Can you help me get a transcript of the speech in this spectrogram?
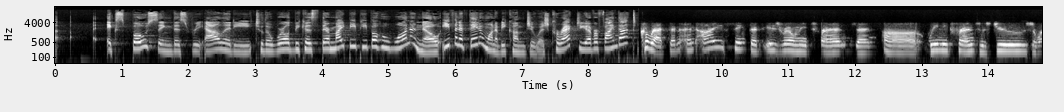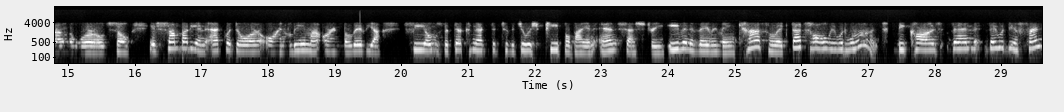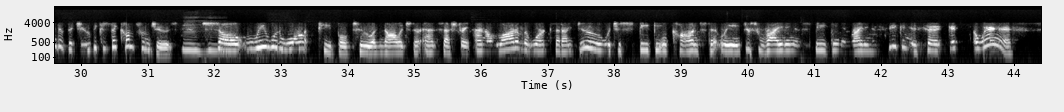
exposing this reality to the world because there might be people who want to know even if they don't want to become Jewish correct? Do you ever find that? Correct and and I think that Israel needs friends and uh, we need friends as Jews around the world. So if somebody in Ecuador or in Lima or in Bolivia feels that they're connected to the Jewish people by an ancestry, even if they remain Catholic, that's all we would want because then they would be a friend of the Jew because they come from Jews. Mm-hmm. So we would want people to acknowledge their ancestry. And a lot of the work that I do, which is speaking constantly, just writing and speaking and writing and speaking, is to get awareness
